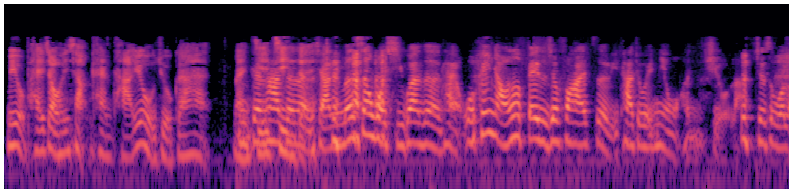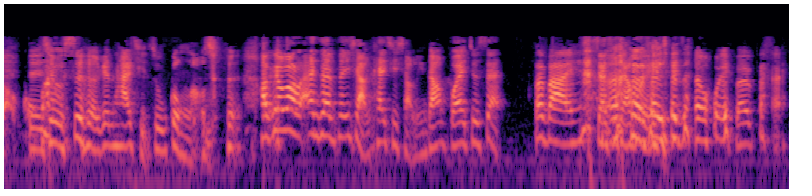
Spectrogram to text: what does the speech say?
没有拍照，我很想看他，因为我觉得我跟他蛮接近的。你，像 你们生活习惯真的太……我跟你讲，我那个杯子就放在这里，他就会念我很久啦，就是我老公。对，就适合跟他一起住共老村。好，不要忘了按赞、分享、开启小铃铛，不爱就散，拜拜，下次再会，下次再会，拜拜。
